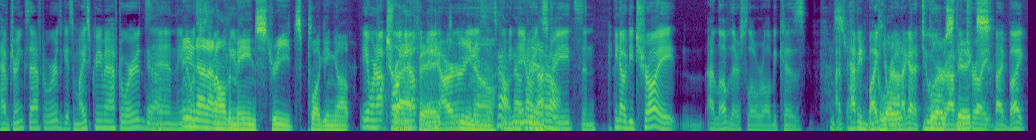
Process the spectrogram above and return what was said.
have drinks afterwards, get some ice cream afterwards, Yeah. and you know, you're not on about all the main streets plugging up. Yeah, we're not plugging up the main traffic, arteries. you know. It's gonna No, be no, no, neighborhood not at streets, and you know Detroit. I love their slow roll because I've, having biked glow- around, I got a tour around sticks. Detroit by bike.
